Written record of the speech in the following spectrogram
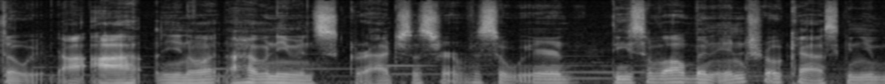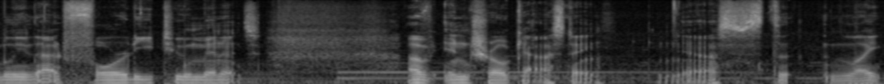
though I, I, you know what i haven't even scratched the surface of weird these have all been intro casts can you believe that 42 minutes of intro casting yes yeah, like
